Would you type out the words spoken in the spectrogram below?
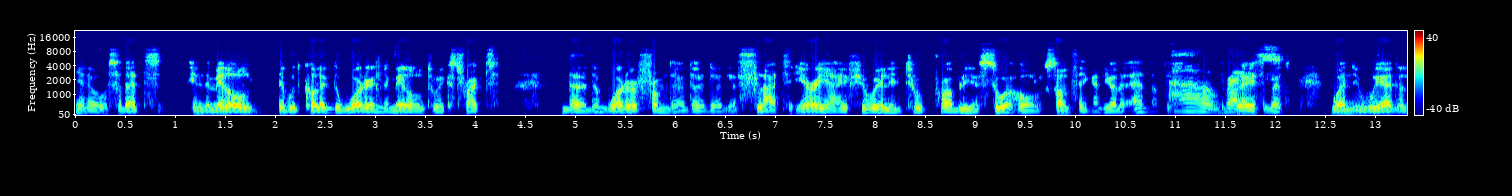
you know so that in the middle they would collect the water in the middle to extract the, the water from the, the, the, the flat area if you will into probably a sewer hole or something at the other end of the, oh, the right. place but when we had a,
